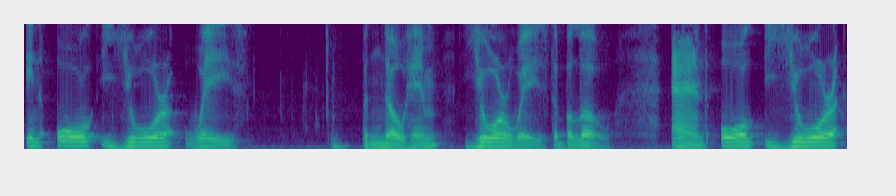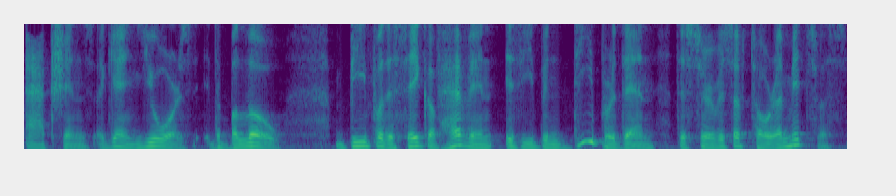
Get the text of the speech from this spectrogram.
in all your ways. But know him, your ways, the below, and all your actions, again, yours, the below, be for the sake of heaven is even deeper than the service of Torah mitzvahs.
